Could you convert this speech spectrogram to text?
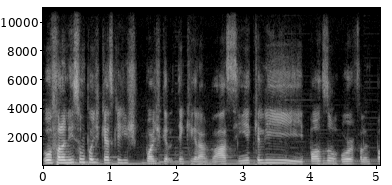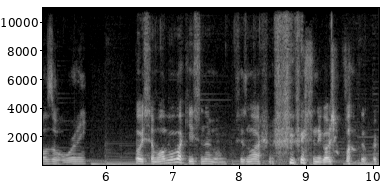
Ou falando isso, um podcast que a gente pode tem que gravar, assim, é aquele pós-horror, falando pós-horror, hein? Pô, isso é mó babaquice, né, mano? Vocês não acham? Esse negócio de horror.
